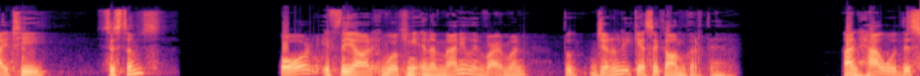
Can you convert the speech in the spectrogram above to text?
I T systems اور if they are working in a manual environment تو جنرلی کیسے کام کرتے ہیں and how this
